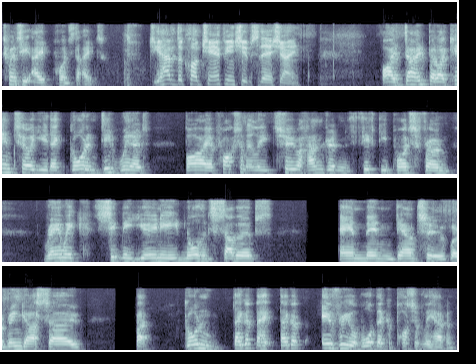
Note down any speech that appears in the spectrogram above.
28 points to 8. Do you have the club championships there, Shane? I don't, but I can tell you that Gordon did win it by approximately 250 points from Randwick, Sydney Uni, Northern Suburbs, and then down to Warringah. So, but Gordon, they got the, they got every award that could possibly happen.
